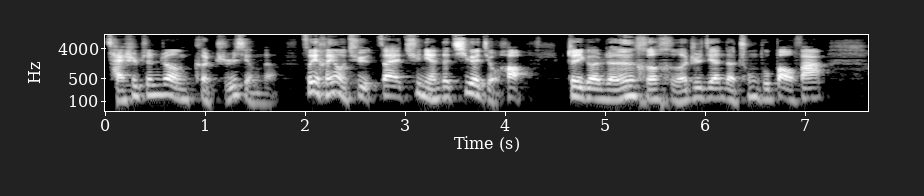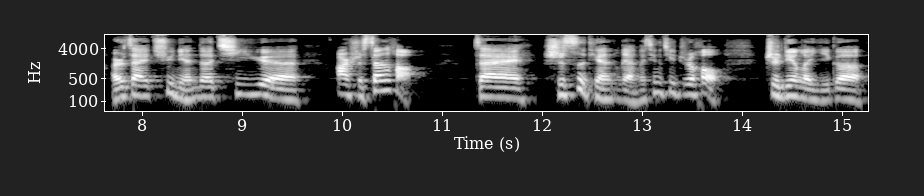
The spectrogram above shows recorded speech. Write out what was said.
才是真正可执行的。所以很有趣，在去年的七月九号，这个人和河之间的冲突爆发。而在去年的七月二十三号，在十四天两个星期之后，制定了一个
